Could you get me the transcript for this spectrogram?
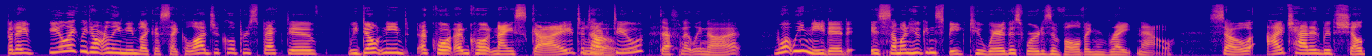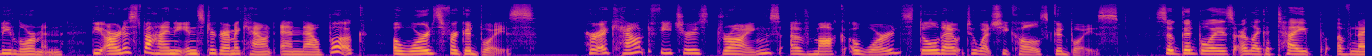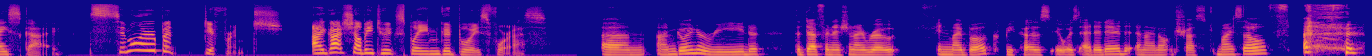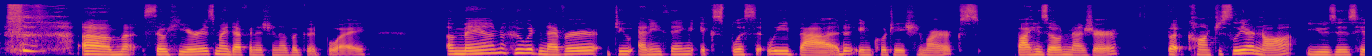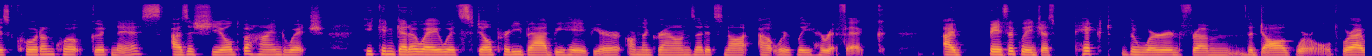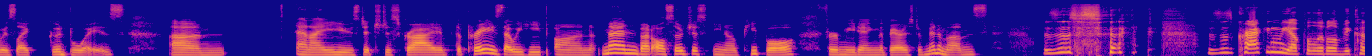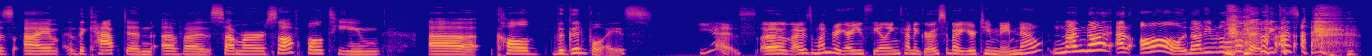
but I feel like we don't really need like a psychological perspective. We don't need a quote unquote nice guy to No. talk to. Definitely not. What we needed is someone who can speak to where this word is evolving right now. So I chatted with Shelby Lorman, the artist behind the Instagram account and now book, Awards for Good Boys. Her account features drawings of mock awards doled out to what she calls good boys. So good boys are like a type of nice guy. Similar but different. I got Shelby to explain good boys for us. Um, I'm going to read the definition I wrote in my book because it was edited and I don't trust myself. um, so here is my definition of a good boy a man who would never do anything explicitly bad, in quotation marks, by his own measure, but consciously or not uses his quote unquote goodness as a shield behind which he can get away with still pretty bad behavior on the grounds that it's not outwardly horrific. I basically just picked the word from the dog world where I was like, good boys. Um, and I used it to describe the praise that we heap on men, but also just, you know, people for meeting the barest of minimums. This is this is cracking me up a little because I'm the captain of a summer softball team uh, called the Good Boys. Yes. Uh, I was wondering, are you feeling kind of gross about your team name now? And I'm not at all, not even a little bit, because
